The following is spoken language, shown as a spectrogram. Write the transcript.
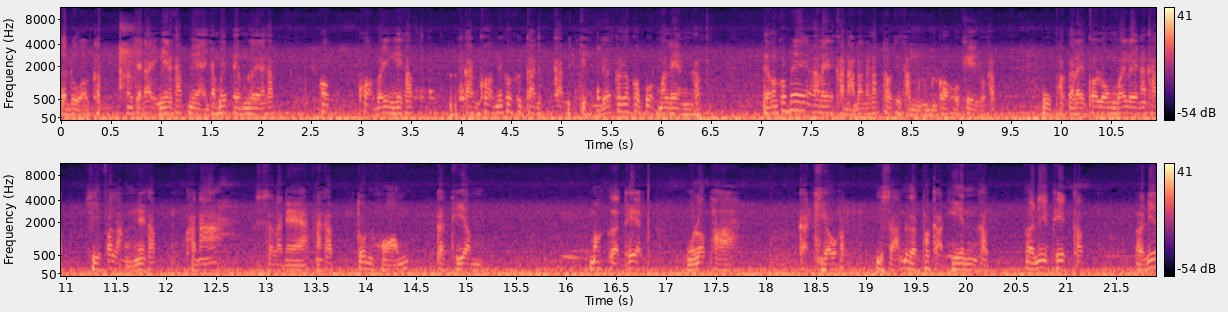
สะดวกครับมันจะได้อย่างนี้นะครับ เนี่ยยังไม่เต็มเลยนะครับก็ครอบไว้อย่างนี้ครับ การครอบนี่ก็คือการการกลิ่นเลือดแล้วก็พวกแมลงครับ แต่มันก็ไม่อะไรขนาดนั้นนะครับ เท่าที่ทำมันก็โอเคอยู่ครับปลูกผักอะไรก็ลงไว้เลยนะครับชีฝรั่งเนี่ยครับคะน้าสะระแหน่นะครับ ต้นหอมกระเทียมมะเขือเทศโหระพา กาดเขียวครับอีสานเอือดผักกาดเฮนครับอันนี้พริกครับอันนี้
